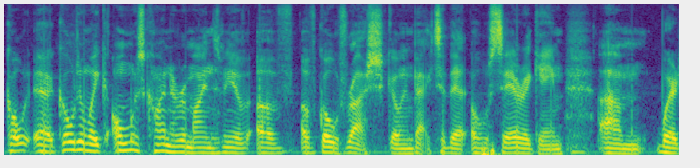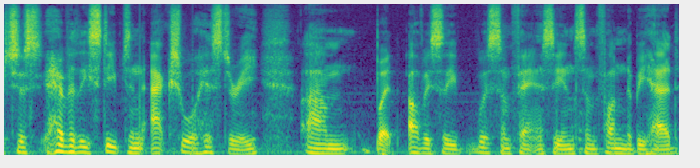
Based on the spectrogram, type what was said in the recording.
Gold, uh, Golden Wake almost kind of reminds me of, of, of Gold Rush, going back to that old Sierra game, um, where it's just heavily steeped in actual history, um, but obviously with some fantasy and some fun to be had.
